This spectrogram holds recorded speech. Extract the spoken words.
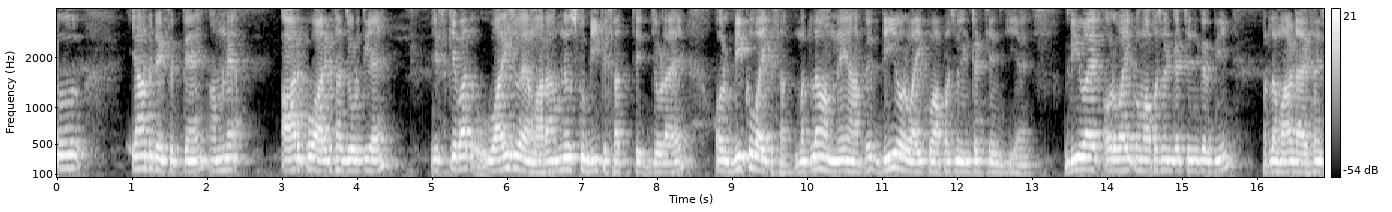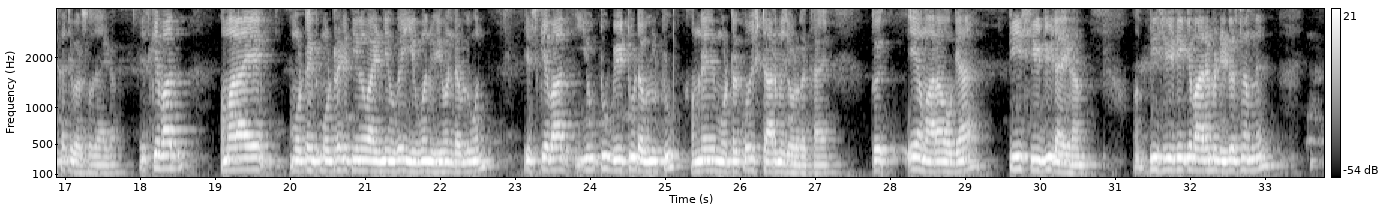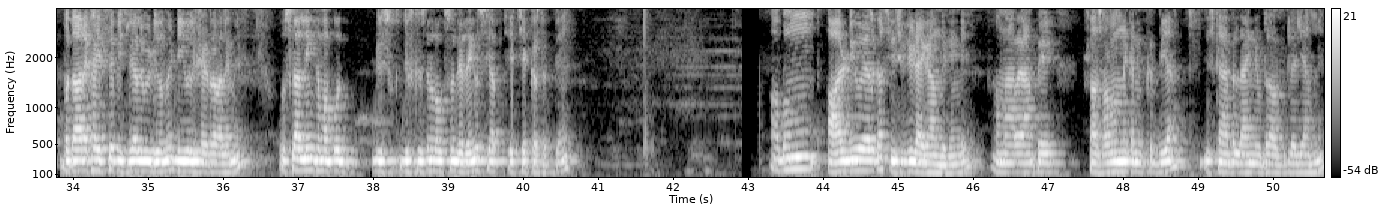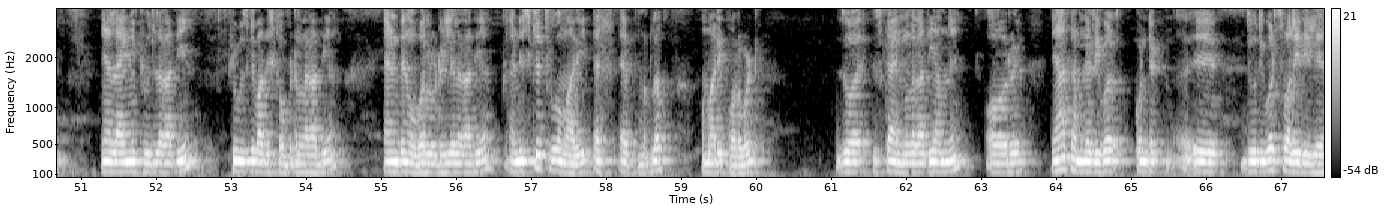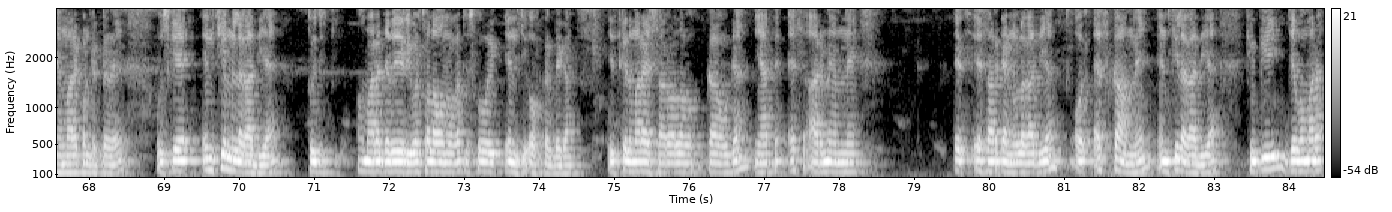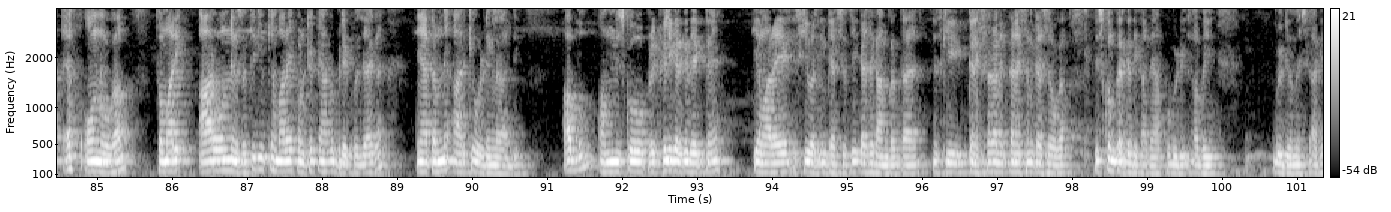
यहाँ पे देख सकते हैं, हमने आर को आर के साथ जोड़ दिया है। इसके बाद वाई जो है हमारा, हमने उसको बी के साथ जोड़ा है और बी को वाई के साथ मतलब हमने यहाँ पे बी और वाई को आपस में इंटरचेंज किया है। बी वाई और वाई को हम आपस में इंटरचेंज कर दिए। मतलब हमारा डायरेक्शन इसका रिवर्स हो जाएगा। इसके बाद हमारा ये मोटर मोटर की तीनों वाइडनिंग हो गई U one V one W one इसके बाद U two V two W two हमने मोटर को स्टार में जोड़ रखा है। तो ये हमारा हो गया P C D diagram P C D के बारे में डिटेल्स में हमने बता रखा है इससे पिछले वाले वीडियो में डी स्टार्टर वाले में। उसका लिंक हम आपको डिस्क्रिप्शन बॉक्स में दे देंगे, उससे आप चेक कर सकते हैं। अब हम आर डी ओ एल का सी सी डी डायग्राम देखेंगे। हमारा यहाँ पे ट्रांसफार्मर हमने कनेक्ट कर दिया। इसका यहाँ पे लाइन न्यूट्रल आउटपुट ले लिया हमने। यहाँ लाइन में फ्यूज लगा दिए। फ्यूज के बाद स्टॉप बटन लगा दिया। एंड देन ओवरलोड रिले लगा दिया। एंड इसके थ्रू हमारी एस एफ़ मतलब हमारी फॉरवर्ड जो है, इसका एनो लगा दिया हमने। और यहाँ पे हमने रिवर कॉन्टेक्ट जो रिवर्स वाली रिले हमारा कॉन्ट्रेक्टर है, उसके एन सी हमने लगा दिया है। तो हमारा जब ये रिवर्स वाला ऑन होगा तो इसको एन सी ऑफ़ कर देगा। इसके बाद हमारा एस आर वाला का हो गया। यहाँ पे एस आर में हमने एस आर का एनो लगा दिया और एफ़ का हमने एन सी लगा दिया। क्योंकि जब हमारा एफ़ ऑन होगा तो हमारी आर ऑन नहीं हो सकती क्योंकि हमारा कॉन्टेक्ट यहाँ पर ब्रेक हो जाएगा। यहाँ पर हमने आर की होल्डिंग लगा दी। अब हम इसको प्रैक्टिकली करके देखते हैं कि हमारा ये इसकी वर्किंग कैसे होती है, कैसे काम करता है, इसकी कनेक्शन कनेक्शन कैसे होगा। इसको हम करके दिखाते हैं आपको वीडियो अभी। वीडियो में से आगे।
